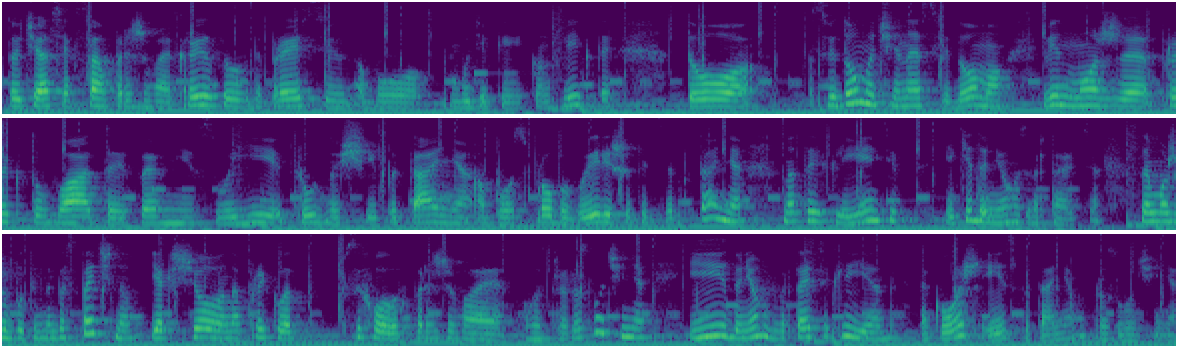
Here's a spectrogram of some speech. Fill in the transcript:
в той час, як сам переживає кризу, депресію або будь-які конфлікти, то свідомо чи несвідомо він може проєктувати певні свої труднощі, питання або спроби вирішити це питання на тих клієнтів, які до нього звертаються. Це може бути небезпечно, якщо, наприклад, психолог переживає гостре розлучення, і до нього звертається клієнт також із питанням розлучення.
